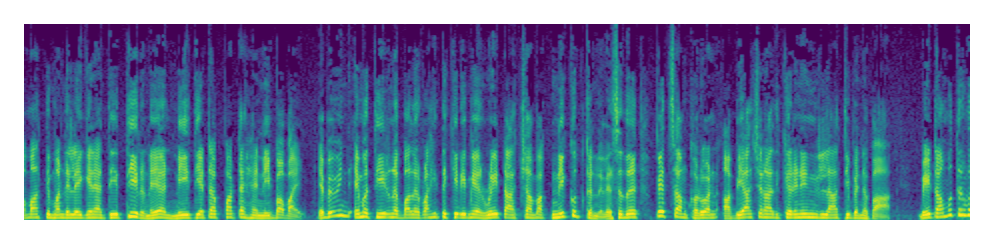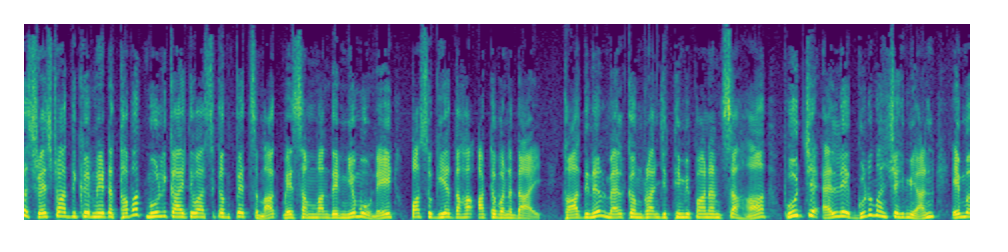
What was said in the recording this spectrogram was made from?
අමාත්‍ය මණ්ඩලය ගෙන ඇති තීරණය නීතියට පටහැනි බවයි. එබැවින් එම තීරණ බල රහිත කිරීමේ රේට ආච්ඡාවක් නිකුත් කරන ලෙසද පෙත්සම්කරුවන් අභ්‍යාචනාධිකරණයෙන් ඉල්ලා තිබෙනවා. මේට අමතරව ශ්‍රේෂ්ඨාධිකරණයට තවත් මූලික අයිතිවාසිකම් පෙත්සමක් මේ සම්බන්ධයෙන් යොමු වුණේ පසුගිය 18 වනදායි. කාදිනල් මැල්කම් රංජිත් හිමිපාණන් සහ පූජ්‍ය ඇල්ලේ ගුණවංශ හිමියන් එම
